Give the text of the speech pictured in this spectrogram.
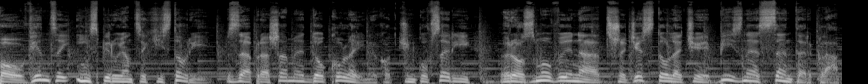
Po więcej inspirujących historii zapraszamy do kolejnych odcinków serii Rozmowy na 30-lecie Business Center Club.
